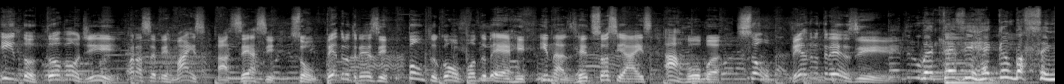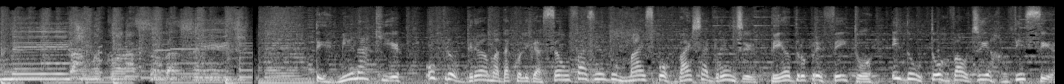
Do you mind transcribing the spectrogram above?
e Doutor Valdir. Para saber mais, acesse soupedro13.com.br e nas redes sociais, arroba soupedro13. Pedro é 13 regando a semente. Tá no coração da gente. Termina aqui o programa da coligação Fazendo Mais por Baixa Grande. Pedro Prefeito e Doutor Valdir Vice.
